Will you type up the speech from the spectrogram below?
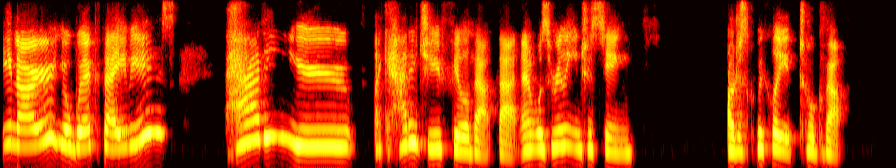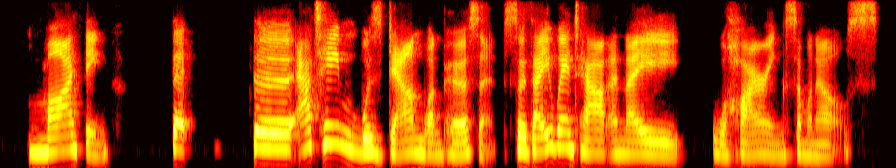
you know your work babies how do you like how did you feel about that and it was really interesting i'll just quickly talk about my thing that the our team was down one person. So they went out and they were hiring someone else.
